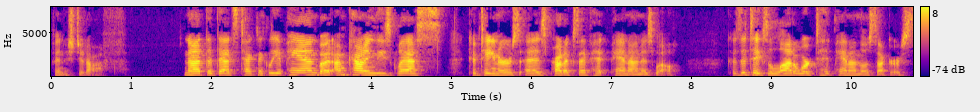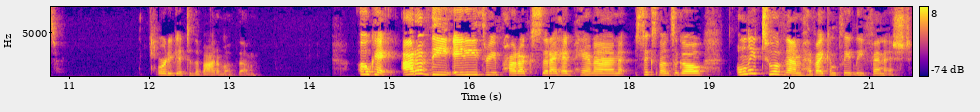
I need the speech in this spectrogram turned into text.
finished it off. Not that that's technically a pan, but I'm counting these glass containers as products I've hit pan on as well because it takes a lot of work to hit pan on those suckers or to get to the bottom of them. Okay, out of the 83 products that I had pan on six months ago, only two of them have I completely finished,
